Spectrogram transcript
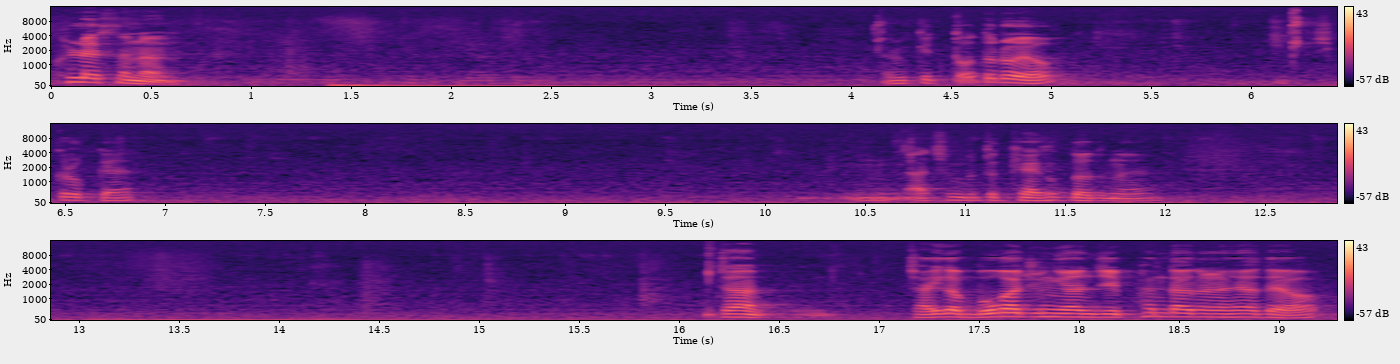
클래스는 이렇게 떠들어요. 시끄럽게. 음, 아침부터 계속 떠드네요. 자, 자기가 뭐가 중요한지 판단을 해야 돼요.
